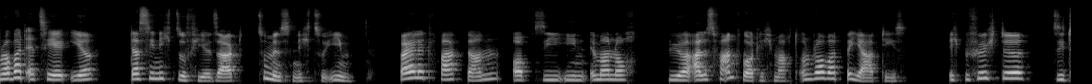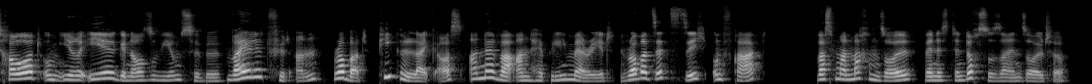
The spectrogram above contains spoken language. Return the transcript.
Robert erzählt ihr, dass sie nicht so viel sagt, zumindest nicht zu ihm. Violet fragt dann, ob sie ihn immer noch für alles verantwortlich macht, und Robert bejaht dies. Ich befürchte, sie trauert um ihre Ehe genauso wie um Sybil. Violet führt an, Robert, people like us are never unhappily married. Robert setzt sich und fragt, was man machen soll, wenn es denn doch so sein sollte.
